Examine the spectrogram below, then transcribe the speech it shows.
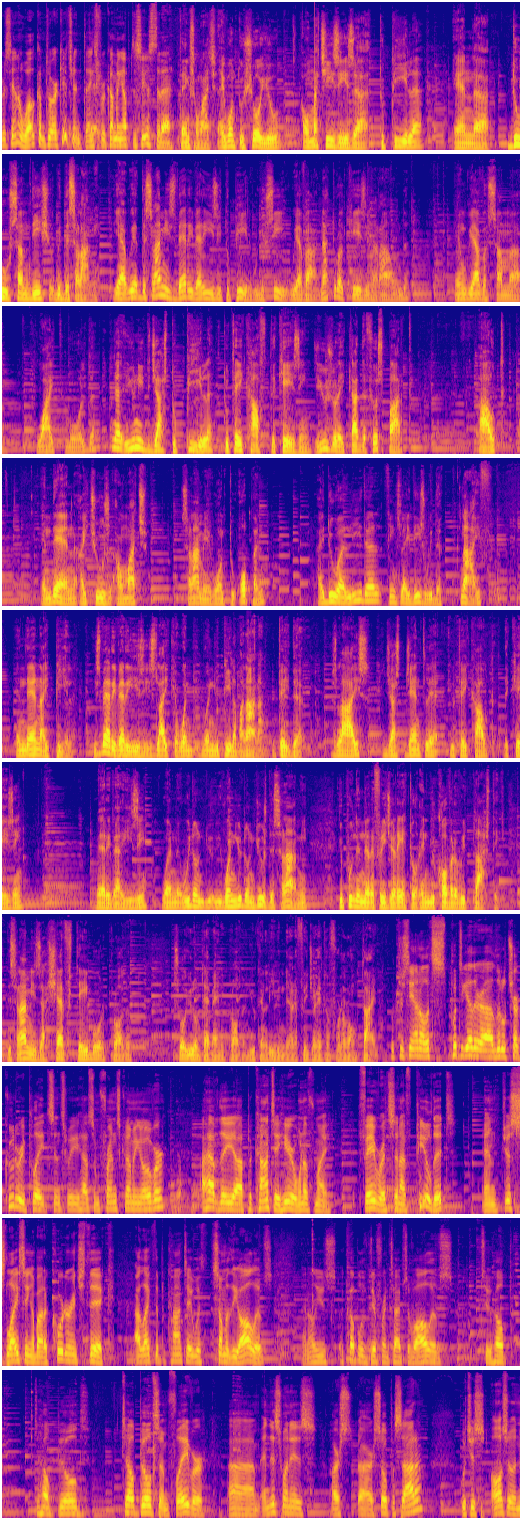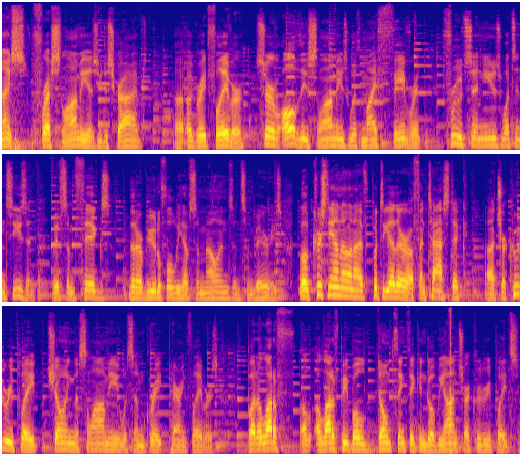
Cristiano, welcome to our kitchen. Thanks for coming up to see us today. Thanks so much. I want to show you how much easy is uh, to peel and uh, do some dish with the salami. Yeah, we have, the salami is very, very easy to peel. You see, we have a natural casing around and we have some uh, white mold. You need just to peel to take off the casing. Usually I cut the first part out and then I choose how much salami I want to open I do a little things like this with a knife and then I peel. It's very, very easy. It's like when, when you peel a banana. You take the slice, just gently you take out the casing. Very, very easy. When, we don't, when you don't use the salami, you put it in the refrigerator and you cover it with plastic. The salami is a shelf stable product so you don't have any problem. You can leave in the refrigerator for a long time. Well, Cristiano, let's put together a little charcuterie plate since we have some friends coming over. Yep. I have the uh, picante here, one of my favorites, and I've peeled it and just slicing about a quarter inch thick. I like the picante with some of the olives, and I'll use a couple of different types of olives to help to help build to help build some flavor. Um, and this one is our our sopressata which is also a nice fresh salami as you described, uh, a great flavor. Serve all of these salamis with my favorite fruits and use what's in season. We have some figs that are beautiful. We have some melons and some berries. Well, Cristiano and I have put together a fantastic uh, charcuterie plate showing the salami with some great pairing flavors. But a lot of a, a lot of people don't think they can go beyond charcuterie plates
